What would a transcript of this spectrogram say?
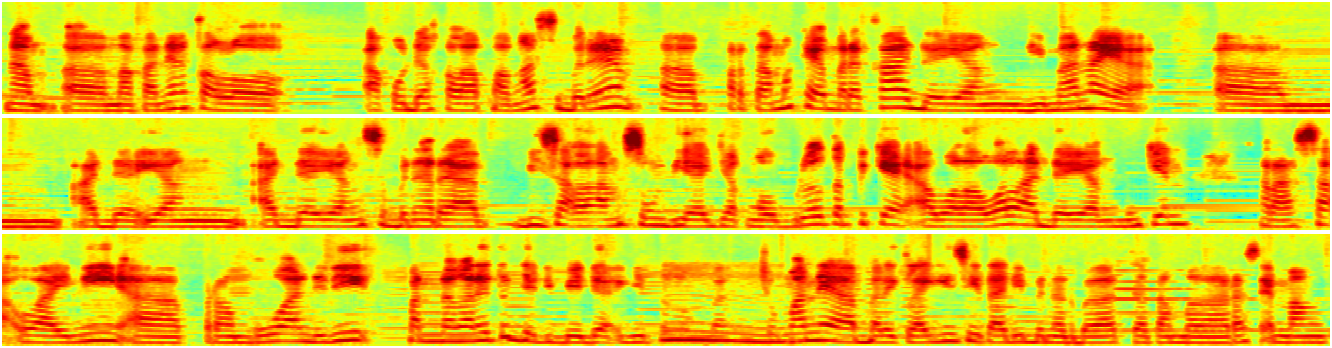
Nah uh, makanya kalau aku udah ke lapangan sebenarnya uh, pertama kayak mereka ada yang gimana ya um, ada yang ada yang sebenarnya bisa langsung diajak ngobrol tapi kayak awal-awal ada yang mungkin ngerasa wah ini uh, perempuan jadi pandangan itu jadi beda gitu loh mbak. Hmm. Cuman ya balik lagi sih tadi benar banget kata mbak Laras emang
